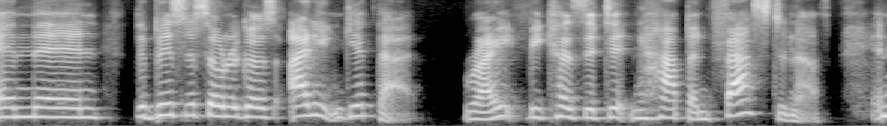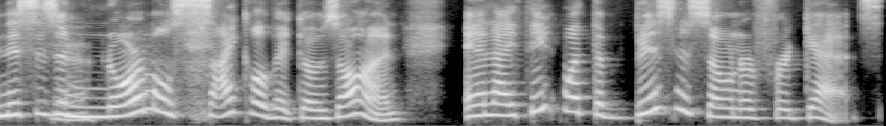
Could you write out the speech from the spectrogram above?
And then the business owner goes, I didn't get that, right? Because it didn't happen fast enough. And this is yeah. a normal cycle that goes on. And I think what the business owner forgets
